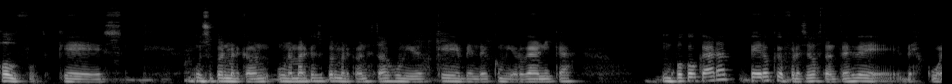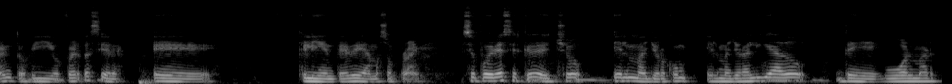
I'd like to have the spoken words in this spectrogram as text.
Whole Foods, que es un supermercado, una marca de supermercado en Estados Unidos que vende comida orgánica, un poco cara, pero que ofrece bastantes de descuentos y ofertas si eres eh, cliente de Amazon Prime. Se podría decir que de hecho el mayor, el mayor aliado de Walmart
